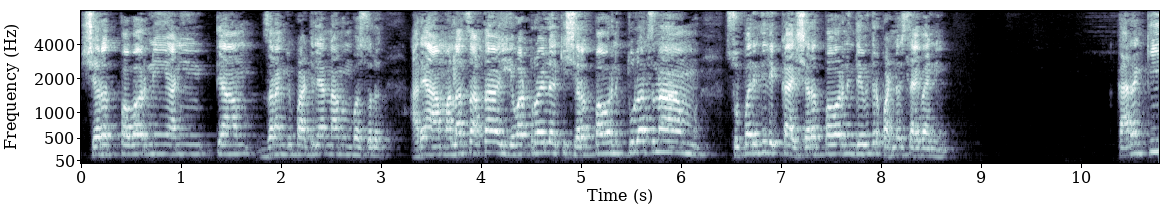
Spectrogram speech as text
शरद पवारनी आणि त्या जरांगी पाटील यांना आणून बसवलं. अरे आम्हालाच आता हे वाटू राहिलं की शरद पवारनी तुलाच ना सुपारी दिली. काय शरद पवारनी देवेंद्र फडणवीस साहेबांनी? कारण की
